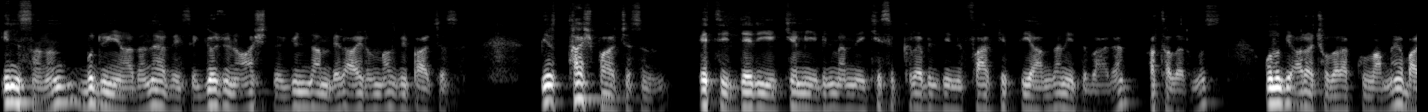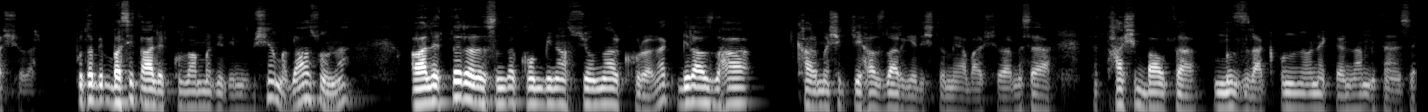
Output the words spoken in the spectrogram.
insanın bu dünyada neredeyse gözünü açtığı günden beri ayrılmaz bir parçası. Bir taş parçasının eti, deriyi, kemiği bilmem neyi kesip kırabildiğini fark ettiği andan itibaren atalarımız onu bir araç olarak kullanmaya başlıyorlar. Bu tabi basit alet kullanma dediğimiz bir şey ama daha sonra aletler arasında kombinasyonlar kurarak biraz daha karmaşık cihazlar geliştirmeye başlıyorlar. Mesela işte taş balta, mızrak bunun örneklerinden bir tanesi.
